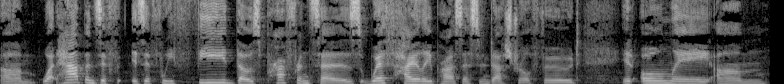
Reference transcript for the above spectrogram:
Um, what happens if, is if we feed those preferences with highly processed industrial food, it only um,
